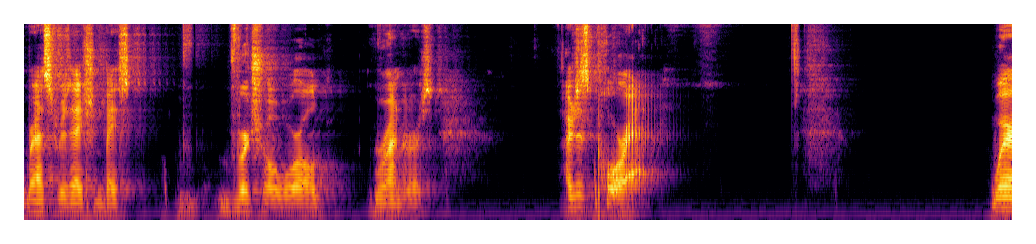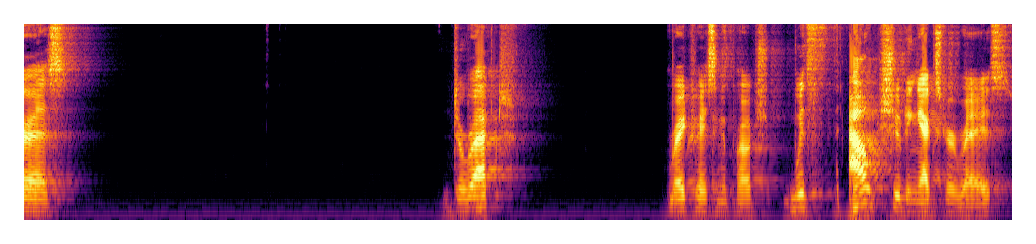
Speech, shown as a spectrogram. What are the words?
rasterization-based virtual world renderers are just poor at. Whereas direct ray tracing approach without shooting extra rays,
